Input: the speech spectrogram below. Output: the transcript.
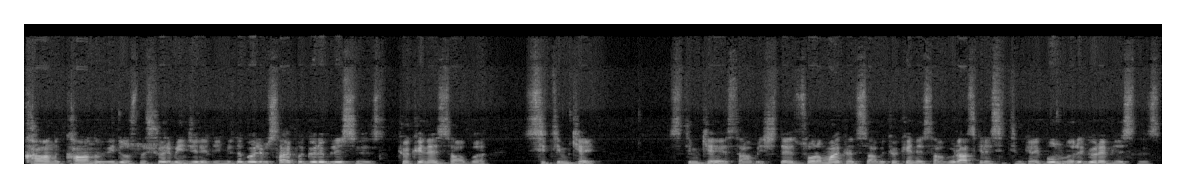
Kaan, Kaan'ın videosunu şöyle bir incelediğimizde böyle bir sayfa görebilirsiniz. Köken hesabı, SteamKey, SteamKey hesabı işte. Sonra Minecraft hesabı, köken hesabı, rastgele SteamKey bunları görebilirsiniz.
